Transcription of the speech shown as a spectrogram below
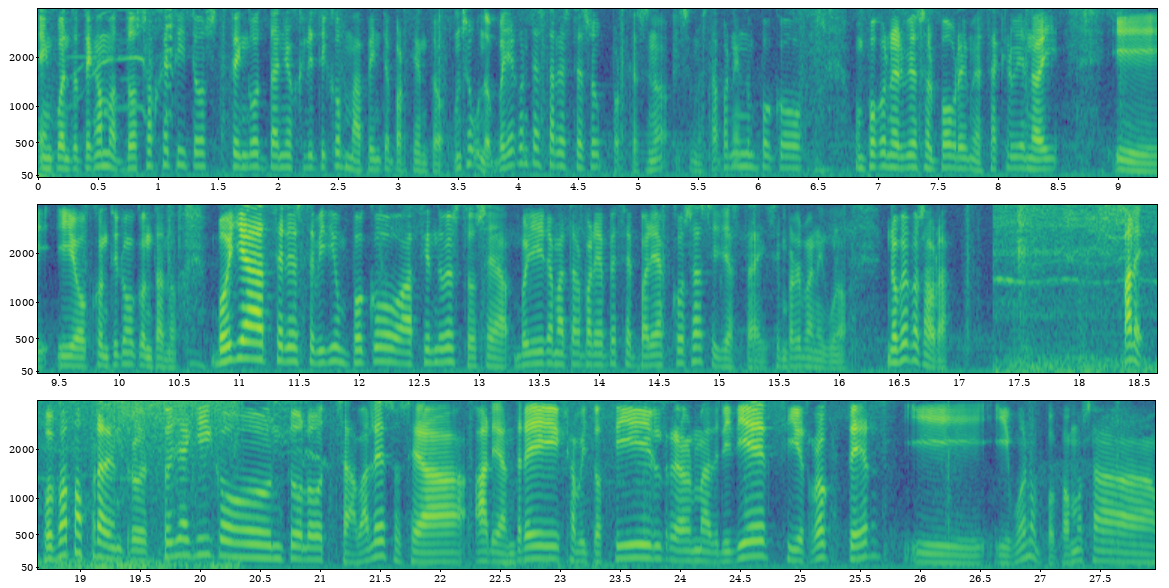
en cuanto tengamos dos objetitos Tengo daños críticos más 20% Un segundo, voy a contestar este sub Porque si no, se me está poniendo un poco Un poco nervioso el pobre, me está escribiendo ahí Y, y os continúo contando. Voy a hacer este vídeo un poco haciendo esto O sea, voy a ir a matar varias veces varias cosas Y ya está, y sin problema ninguno. Nos vemos ahora Vale, pues vamos para adentro. Estoy aquí con todos los chavales O sea, Arian Drake, Javito Zil, Real Madrid 10 y Rockter y, bueno, pues vamos a...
